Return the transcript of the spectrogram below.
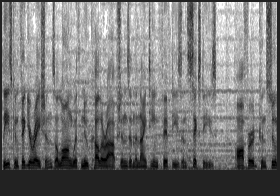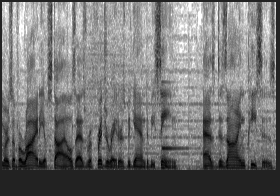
These configurations, along with new color options in the 1950s and 60s, offered consumers a variety of styles as refrigerators began to be seen as design pieces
